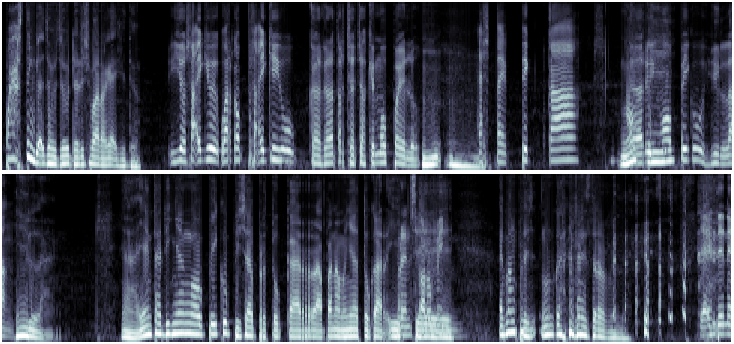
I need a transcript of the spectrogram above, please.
Pasti nggak jauh-jauh dari suara kayak gitu. Iya saiki warkop saiki gara-gara terjajah game mobile lho. Mm-mm. Estetika Ngopi. dari ngopi ku hilang. hilang. Ya, yang tadinya ngopi ku bisa bertukar apa namanya tukar ide. Brainstorming. Emang kan brainstorming. ya intinya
